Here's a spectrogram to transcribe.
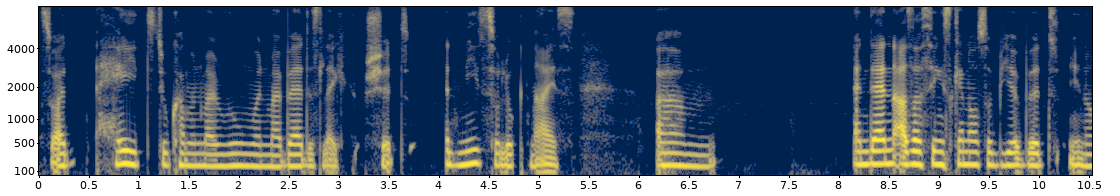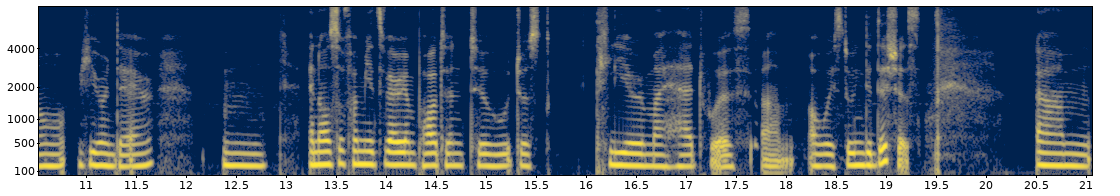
So i hate to come in my room when my bed is like shit. It needs to look nice. Um and then other things can also be a bit you know here and there. Um, and also for me it's very important to just clear my head with um, always doing the dishes um,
